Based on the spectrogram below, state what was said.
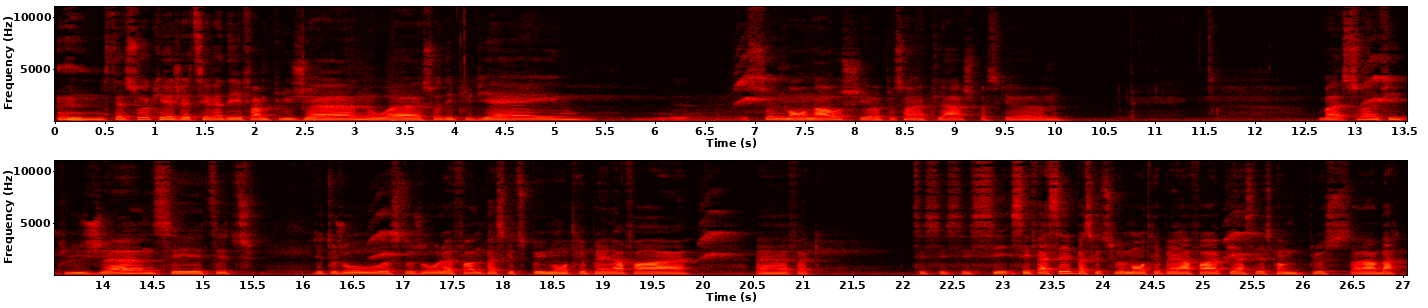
C'était soit que je tirais des femmes plus jeunes ou euh, soit des plus vieilles. Euh, Ceux de mon âge, il y avait plus un clash parce que. Ben, souvent, une fille plus jeune, c'est. Tu- toujours, c'est toujours le fun parce que tu peux y montrer plein d'affaires. Euh, fait tu c'est- facile parce que tu peux montrer plein d'affaires puis laisse comme plus, elle embarque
